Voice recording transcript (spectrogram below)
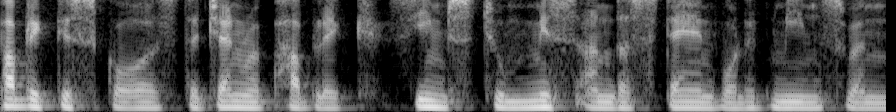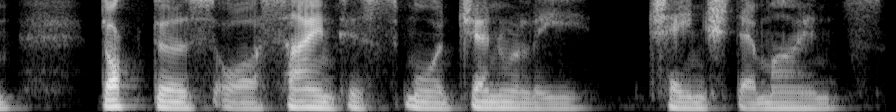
public discourse, the general public, seems to misunderstand what it means when doctors or scientists more generally change their minds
